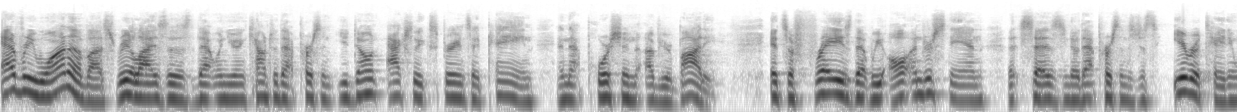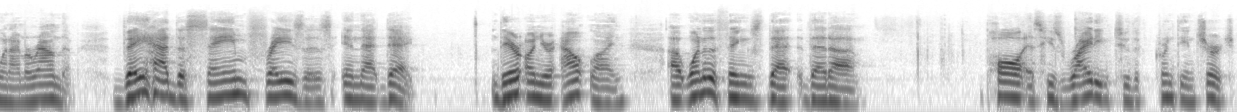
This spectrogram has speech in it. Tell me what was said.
every one of us realizes that when you encounter that person, you don't actually experience a pain in that portion of your body. It's a phrase that we all understand that says, you know, that person is just irritating when I'm around them. They had the same phrases in that day. There on your outline, uh, one of the things that, that uh, Paul, as he's writing to the Corinthian church,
